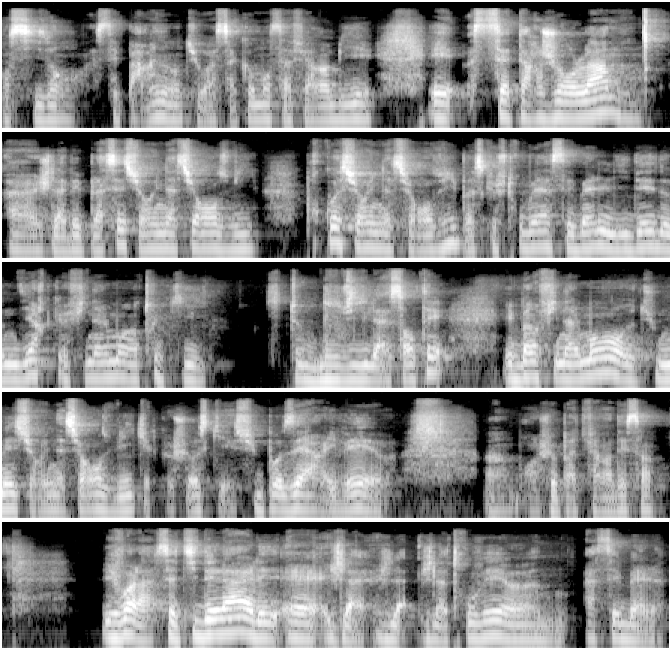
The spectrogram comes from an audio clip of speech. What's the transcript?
en 6 ans, c'est pas rien, tu vois, ça commence à faire un billet. Et cet argent-là, euh, je l'avais placé sur une assurance vie. Pourquoi sur une assurance vie? Parce que je trouvais assez belle l'idée de me dire que finalement un truc qui qui te bousille la santé, et eh ben finalement tu le mets sur une assurance vie, quelque chose qui est supposé arriver. Euh, hein, bon, je veux pas te faire un dessin. Et voilà, cette idée-là, je, la, trouvais euh, assez belle.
